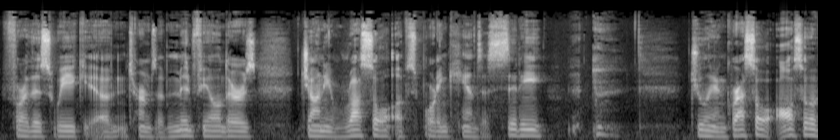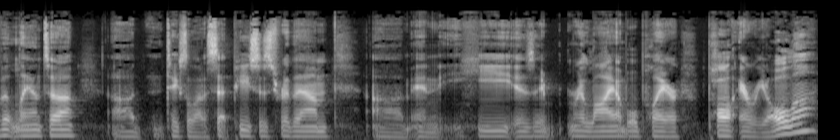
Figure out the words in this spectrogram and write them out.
for this week uh, in terms of midfielders. Johnny Russell of Sporting Kansas City. Julian Gressel, also of Atlanta, uh, takes a lot of set pieces for them, um, and he is a reliable player. Paul Arriola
